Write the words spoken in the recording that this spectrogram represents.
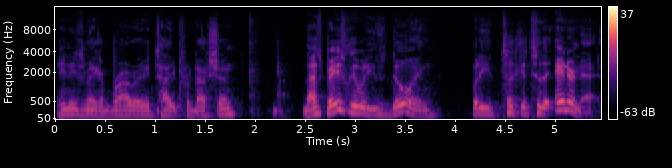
He needs to make a Broadway type production. That's basically what he's doing, but he took it to the internet.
